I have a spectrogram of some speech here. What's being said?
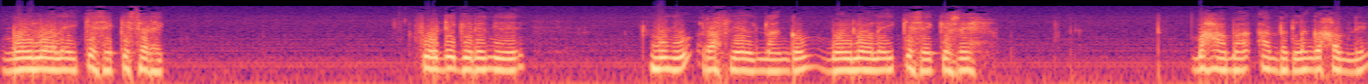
mooy loolay kese kese rek. foo déggee rek ñu ne lu nangam mooy loolay kese kese. maxama ànd ak la nga xam ne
